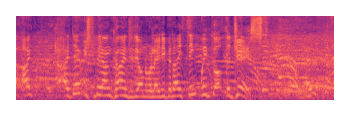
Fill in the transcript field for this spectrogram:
I, I don't wish to be unkind to the Honourable Lady, but I think we've got the gist. Uh.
